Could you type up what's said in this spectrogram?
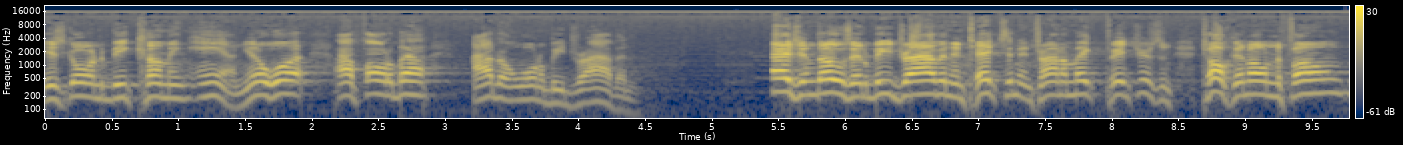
is going to be coming in. You know what I thought about? I don't want to be driving. Imagine those that'll be driving and texting and trying to make pictures and talking on the phone.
